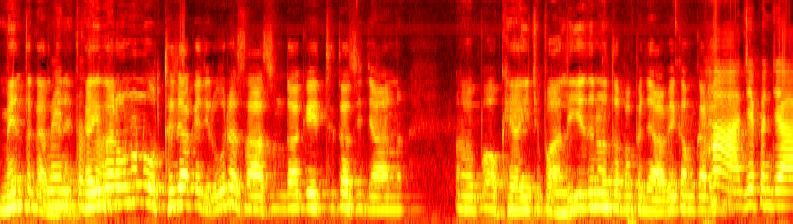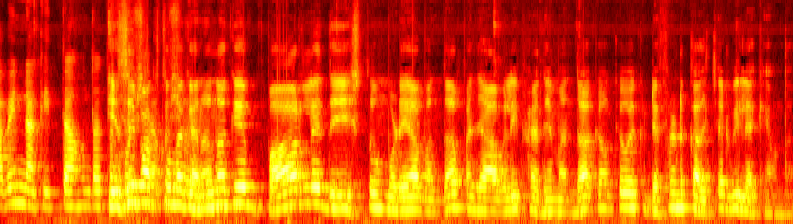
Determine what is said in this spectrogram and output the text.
ਮਿਹਨਤ ਕਰਦੇ ਨੇ ਕਈ ਹਾਂ। ਵਾਰ ਉਹਨਾਂ ਨੂੰ ਉੱਥੇ ਜਾ ਕੇ ਜ਼ਰੂਰ ਅਹਿਸਾਸ ਹੁੰਦਾ ਕਿ ਇੱਥੇ ਤਾਂ ਅਸੀਂ ਜਾਨ ਔਖਿਆਈ ਚ ਪਾ ਲਈ ਇਹਦੇ ਨਾਲ ਤਾਂ ਆਪਾਂ ਪੰਜਾਬ ਹੀ ਕੰਮ ਕਰ ਲੈਂਦੇ ਹਾਂ ਜੇ ਪੰਜਾਬ ਇੰਨਾ ਕੀਤਾ ਹੁੰਦਾ ਤਾਂ ਇਸੇ ਕੁਛ ਨਾ ਪੱਖ ਤੋਂ ਕੁਛ ਮੈਂ ਕਹਿਣਾ ਨਾ ਕਿ ਬਾਹਰਲੇ ਦੇਸ਼ ਤੋਂ ਮੁੜਿਆ ਬੰਦਾ ਪੰਜਾਬ ਲਈ ਫਾਇਦੇਮੰਦ ਆ ਕਿਉਂਕਿ ਉਹ ਇੱਕ ਡਿਫਰੈਂਟ ਕਲਚਰ ਵੀ ਲੈ ਕੇ ਆਉਂਦਾ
